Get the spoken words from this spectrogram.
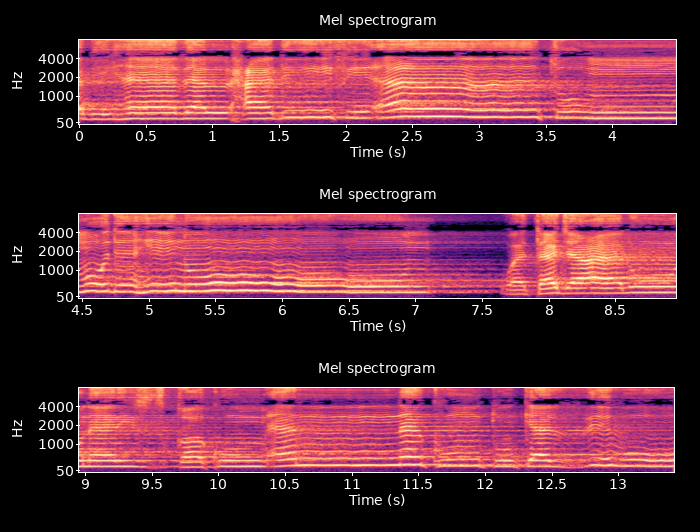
أفبهذا الحديث أنتم مدهنون وتجعلون رزقكم أنكم تكذبون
